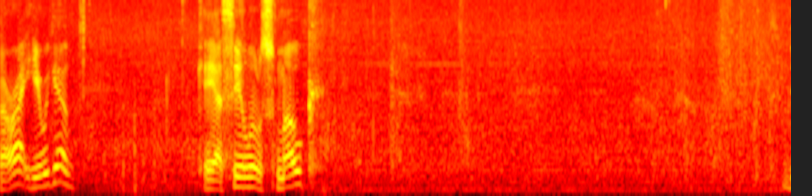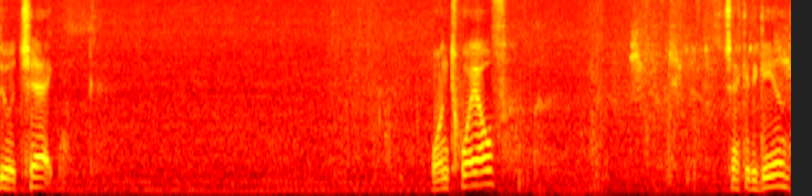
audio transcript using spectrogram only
All right, here we go. Okay, I see a little smoke. Do a check. 112. Check it again.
